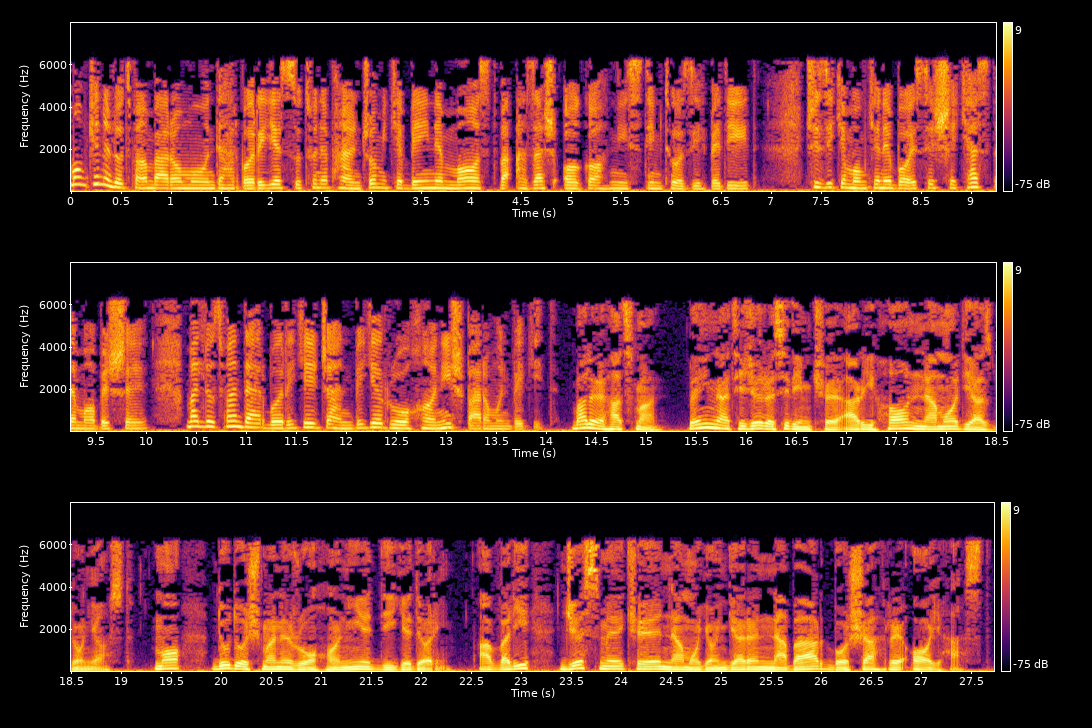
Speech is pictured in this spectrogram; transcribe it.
ممکنه لطفا برامون درباره ستون پنجمی که بین ماست و ازش آگاه نیستیم توضیح بدید. چیزی که ممکنه باعث شکست ما بشه و لطفا درباره جنبه روحانیش برامون بگید. بله حتما. به این نتیجه رسیدیم که عریها نمادی از دنیاست. ما دو دشمن روحانی دیگه داریم. اولی جسمه که نمایانگر نبرد با شهر آی هست.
